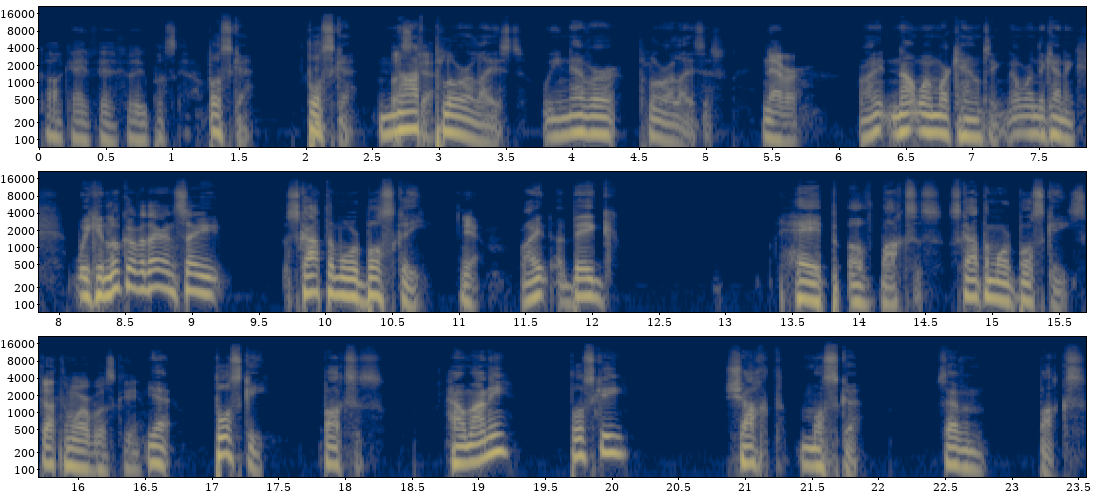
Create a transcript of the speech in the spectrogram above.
Gawcade, Fichu, Buska. Buska, Buska, not Buska. pluralized. We never pluralize it, Never. right? Not when we're counting. Not when they're counting. We can look over there and say Scottamore Busky, Yeah. right? A big heap of boxes. Scottamore Busky. Scott the Moore Busky. Yeah. Busky boxes. How many? Busky, Schacht, Muska. Seven box.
